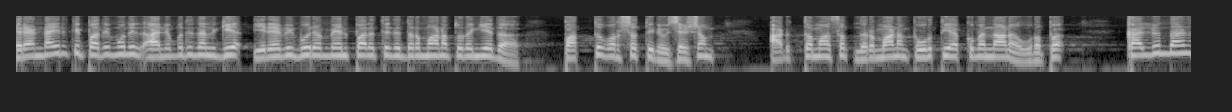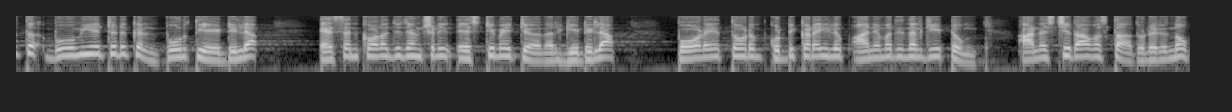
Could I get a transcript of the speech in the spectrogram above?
രണ്ടായിരത്തി പതിമൂന്നിൽ അനുമതി നൽകിയ ഇരവിപുരം മേൽപ്പാലത്തിന്റെ നിർമ്മാണം തുടങ്ങിയത് പത്ത് വർഷത്തിനു ശേഷം. അടുത്ത മാസം നിർമ്മാണം പൂർത്തിയാക്കുമെന്നാണ് ഉറപ്പ്. കല്ലുന്താഴത്ത് ഭൂമി ഏറ്റെടുക്കൽ പൂർത്തിയായിട്ടില്ല. എസ് എൻ കോളേജ് ജംഗ്ഷനിൽ എസ്റ്റിമേറ്റ് നൽകിയിട്ടില്ല. പോളയത്തോടും കുട്ടിക്കടയിലും അനുമതി നൽകിയിട്ടും അനിശ്ചിതാവസ്ഥ തുടരുന്നു.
